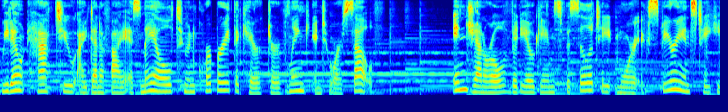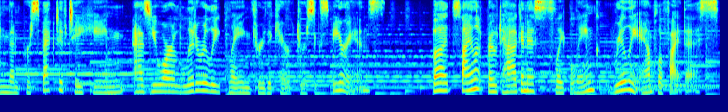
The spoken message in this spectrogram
We don't have to identify as male to incorporate the character of Link into ourself. In general, video games facilitate more experience taking than perspective taking, as you are literally playing through the character's experience. But silent protagonists like Link really amplify this.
